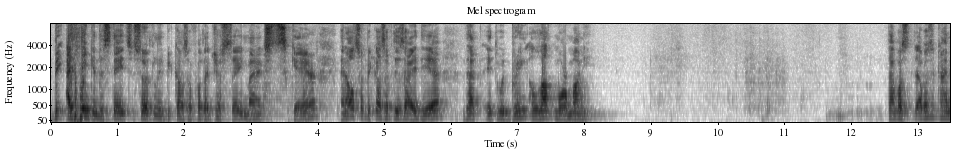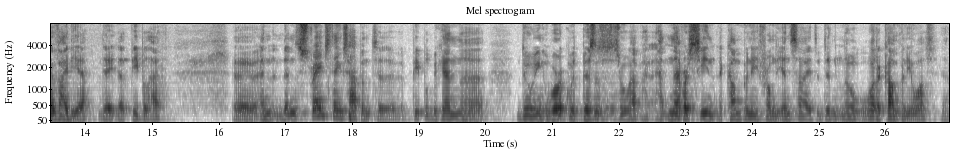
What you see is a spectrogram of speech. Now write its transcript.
Be, I think in the States, certainly because of what I just said, managed scare, and also because of this idea that it would bring a lot more money. That was, that was a kind of idea they, that people had. Uh, and then strange things happened. Uh, people began uh, doing work with businesses who have, had never seen a company from the inside, didn't know what a company was. Yeah.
